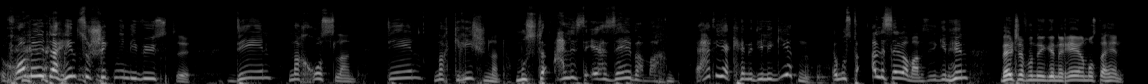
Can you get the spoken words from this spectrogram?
Rommel dahin zu schicken in die Wüste. Den nach Russland. Den nach Griechenland. Musste alles er selber machen. Er hatte ja keine Delegierten. Er musste alles selber machen. Sie gehen hin. Welcher von den Generälen muss da hin?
